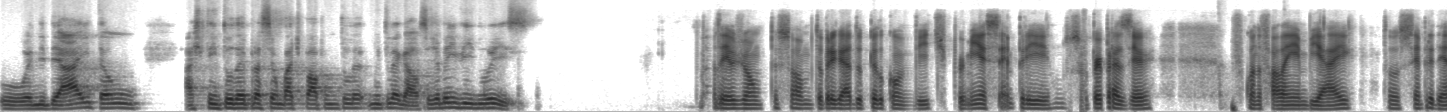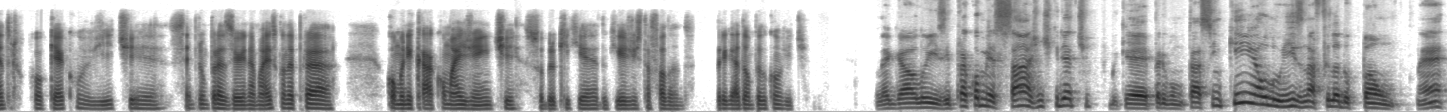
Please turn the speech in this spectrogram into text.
o MBI, então acho que tem tudo aí para ser um bate-papo muito, muito legal. Seja bem-vindo, Luiz. Valeu, João. Pessoal, muito obrigado pelo convite. Por mim é sempre um super prazer quando fala em MBI. Estou sempre dentro. Qualquer convite é sempre um prazer, ainda mais quando é para comunicar com mais gente sobre o que, que é, do que a gente está falando. Obrigadão pelo convite. Legal, Luiz. E para começar, a gente queria te é, perguntar assim, quem é o Luiz na fila do pão, né?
